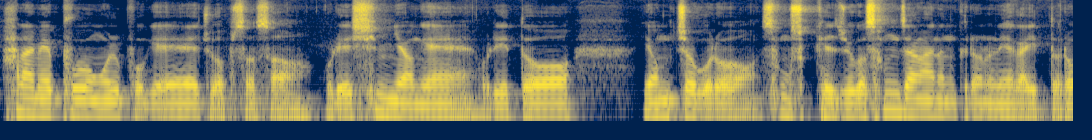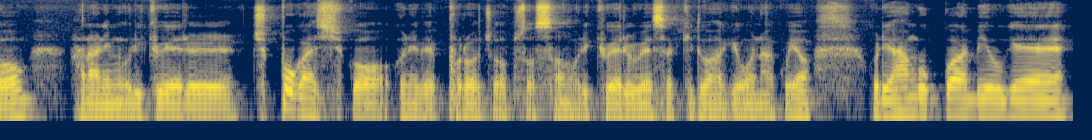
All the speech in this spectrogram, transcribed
하나님의 부흥을 보게 해 주옵소서. 우리의 심령에 우리 또 영적으로 성숙해지고 성장하는 그런 은혜가 있도록 하나님 우리 교회를 축복하시고 은혜 베풀어 주옵소서. 우리 교회를 위해서 기도하기 원하고요. 우리 한국과 미국의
